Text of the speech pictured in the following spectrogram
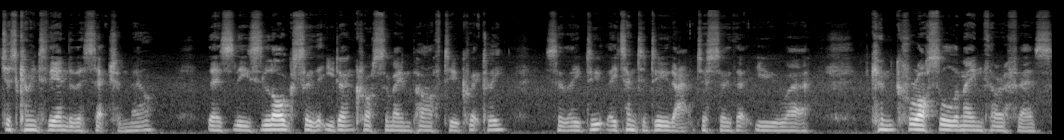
Just coming to the end of this section now. There's these logs so that you don't cross the main path too quickly. So they do. They tend to do that just so that you uh, can cross all the main thoroughfares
